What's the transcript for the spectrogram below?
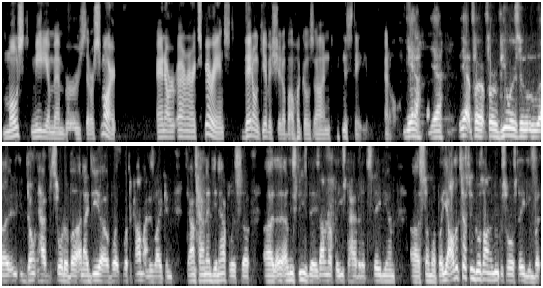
Most media members that are smart and are, and are experienced, they don't give a shit about what goes on in the stadium at all. Yeah, yeah, yeah. For for viewers who, who uh, don't have sort of uh, an idea of what, what the combine is like in downtown Indianapolis, so uh, at least these days, I don't know if they used to have it at the stadium uh, somewhat, but yeah, all the testing goes on in Lucas Oil Stadium. But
